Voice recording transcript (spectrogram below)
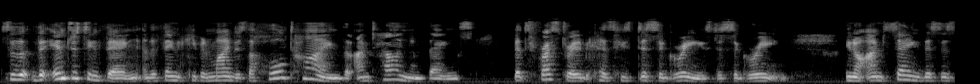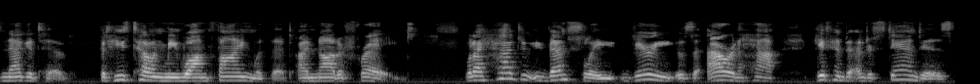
so the, the interesting thing and the thing to keep in mind is the whole time that I'm telling him things, that's frustrating because he's disagreeing, he's disagreeing you know, I'm saying this is negative, but he's telling me, well, I'm fine with it. I'm not afraid. What I had to eventually, very, it was an hour and a half, get him to understand is,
